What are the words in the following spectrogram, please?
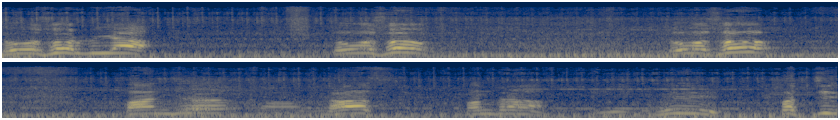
ਦੋ ਸੌ ਰੁਪਿਆ 200 200 5 10 15 20 25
